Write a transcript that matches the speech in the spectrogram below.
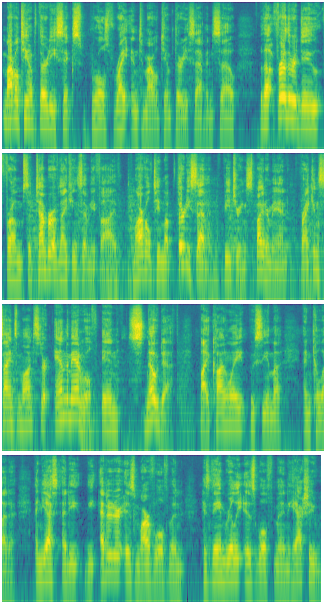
Marvel Team Up 36 rolls right into Marvel Team Up 37. So, without further ado, from September of 1975, Marvel Team Up 37 featuring Spider Man, Frankenstein's Monster, and the Man Wolf in Snow Death by Conway, Buscema, and Colletta. And yes, Eddie, the editor is Marv Wolfman. His name really is Wolfman. He actually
